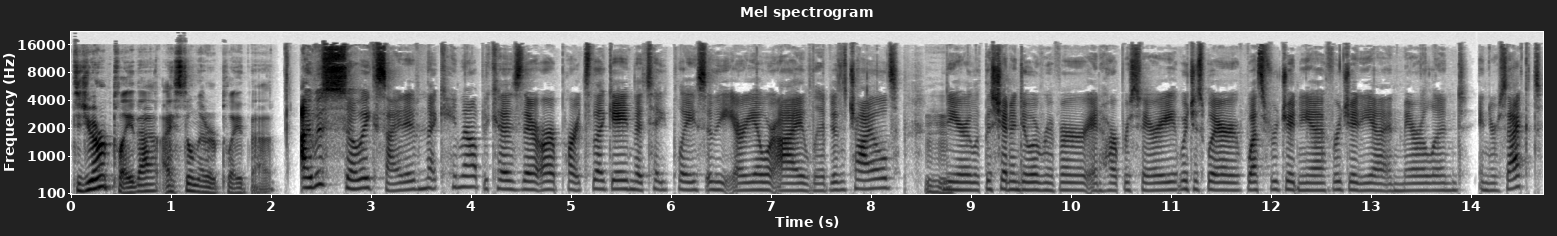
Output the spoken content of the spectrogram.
Did you ever play that? I still never played that. I was so excited when that came out because there are parts of that game that take place in the area where I lived as a child, Mhm. near like the Shenandoah River and Harper's Ferry, which is where West Virginia, Virginia, and Maryland intersect.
